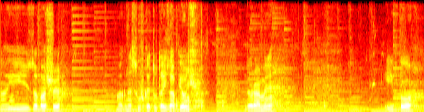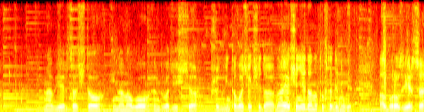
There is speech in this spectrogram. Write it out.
No i zobaczy magnesówkę tutaj zapiąć ramy i po nawiercać to i na nowo M20 przegwintować jak się da. No a jak się nie da, no to wtedy mówię albo rozwiercę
